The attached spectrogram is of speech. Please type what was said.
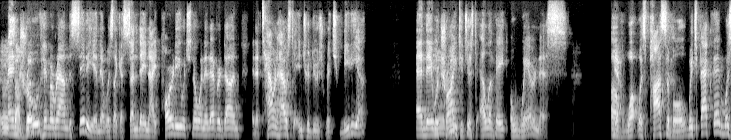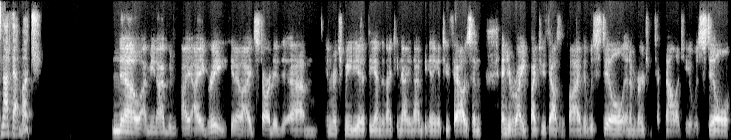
and something. drove him around the city. And there was like a Sunday night party, which no one had ever done, at a townhouse to introduce rich media, and they were mm-hmm. trying to just elevate awareness of yeah. what was possible, which back then was not that much. No, I mean, I would, I, I agree. You know, I'd started um, in Rich Media at the end of 1999, beginning of 2000. And you're right, by 2005, it was still an emerging technology. It was still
